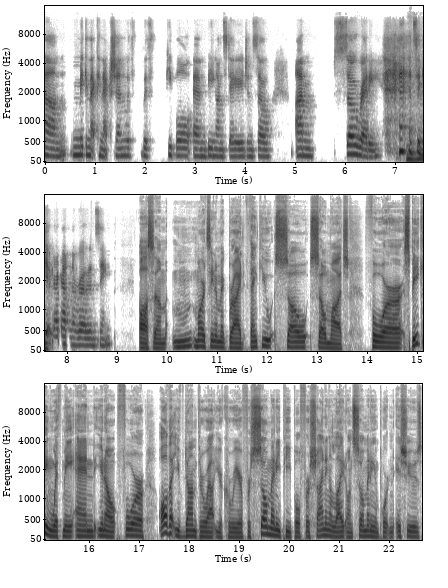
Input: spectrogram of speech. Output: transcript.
um, making that connection with, with people and being on stage. And so I'm, so ready to get back out on the road and sing. Awesome. Martina McBride, thank you so, so much for speaking with me and, you know, for all that you've done throughout your career, for so many people, for shining a light on so many important issues,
